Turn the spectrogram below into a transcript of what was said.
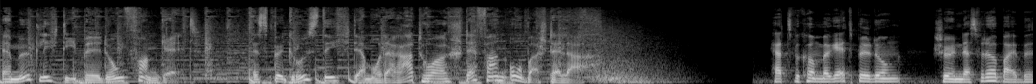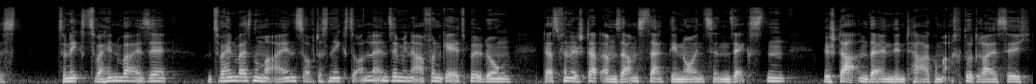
ermöglicht die Bildung von Geld. Es begrüßt dich der Moderator Stefan Obersteller. Herzlich willkommen bei Geldbildung. Schön, dass du dabei bist. Zunächst zwei Hinweise. Und zwar Hinweis Nummer eins auf das nächste Online-Seminar von Geldbildung. Das findet statt am Samstag, den 19.06. Wir starten da in den Tag um 8.30 Uhr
